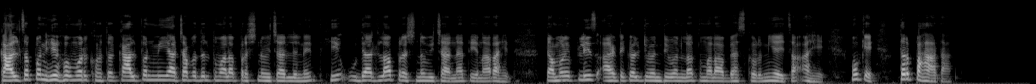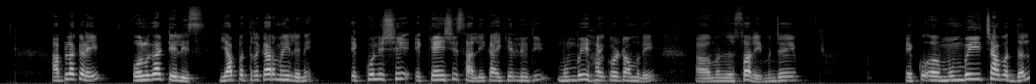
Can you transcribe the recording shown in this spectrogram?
कालचं पण हे होमवर्क होतं. काल पण मी याच्याबद्दल तुम्हाला प्रश्न विचारले नाहीत. हे उद्याला प्रश्न विचारण्यात येणार आहेत. त्यामुळे प्लीज आर्टिकल ट्वेंटी वनला तुम्हाला अभ्यास करून यायचा आहे. ओके तर पहा आता. आपल्याकडे ओल्गा टेलिस या पत्रकार महिलेने एकोणीसशे एक्क्याऐंशी साली काय केली होती? मुंबई हायकोर्टामध्ये म्हणजे सॉरी म्हणजे एक मुंबईच्याबद्दल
